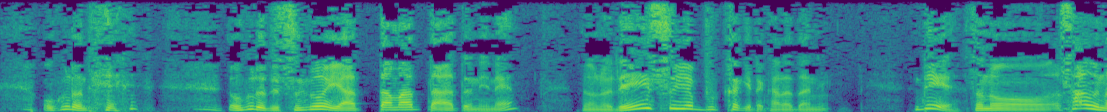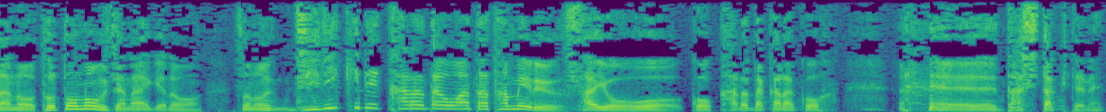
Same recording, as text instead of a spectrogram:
お風呂で、お風呂ですごい温まった後にね、その冷水をぶっかけて体に。で、その、サウナの整うじゃないけど、その自力で体を温める作用を、こう体からこう、えー出したくてね。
